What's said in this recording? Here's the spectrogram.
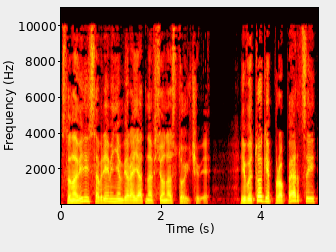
становились со временем, вероятно, все настойчивее, и в итоге Проперций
